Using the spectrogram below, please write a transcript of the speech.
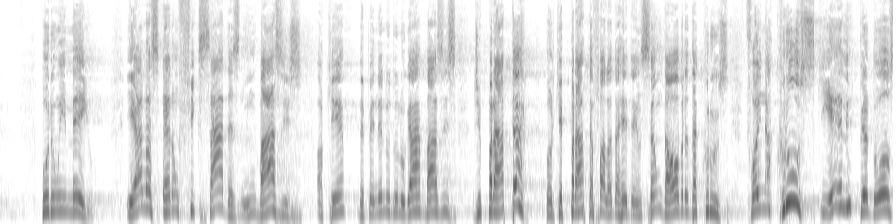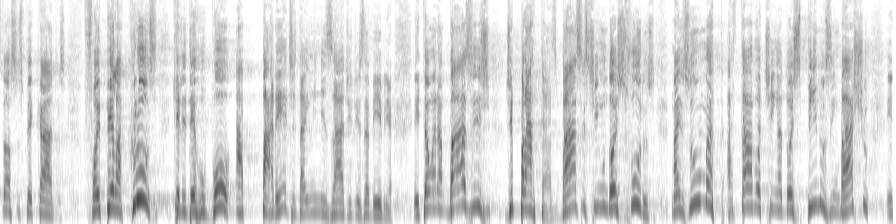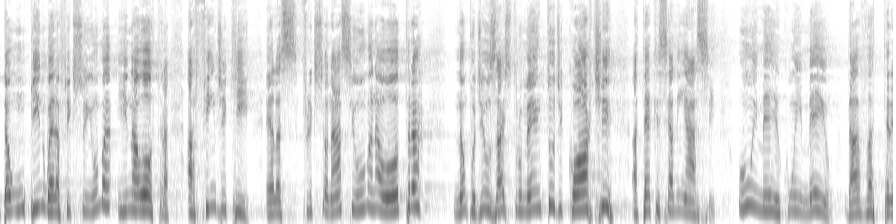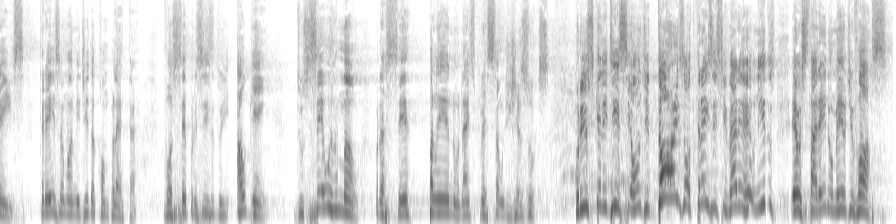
por um e meio. E elas eram fixadas em bases, ok? Dependendo do lugar, bases de prata porque prata fala da redenção, da obra da cruz. Foi na cruz que ele perdoou os nossos pecados. Foi pela cruz que ele derrubou a parede da inimizade, diz a Bíblia. Então eram bases de prata. As bases tinham dois furos, mas uma a tábua tinha dois pinos embaixo, então um pino era fixo em uma e na outra, a fim de que elas friccionassem uma na outra, não podia usar instrumento de corte até que se alinhasse. Um e meio com um e meio dava três. Três é uma medida completa. Você precisa de alguém, do seu irmão, para ser pleno na expressão de Jesus. Por isso que ele disse: onde dois ou três estiverem reunidos, eu estarei no meio de vós.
